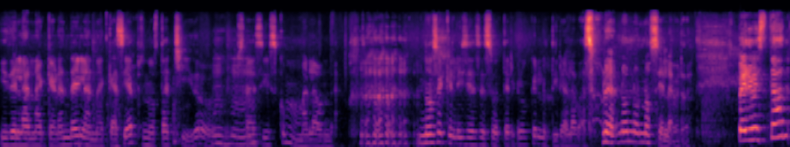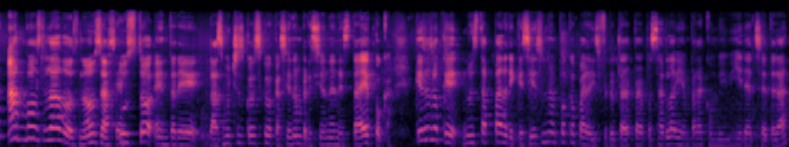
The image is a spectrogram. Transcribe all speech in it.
y, de la nacaranda y la nacasia, pues no está chido. O sea, sí es como mala onda. No sé qué le hice a ese suéter, creo que lo tiré a la basura. No, no, no sé, la verdad. Pero están ambos lados, ¿no? O sea, justo entre las muchas cosas que ocasionan presión en esta época. Que eso es lo que no está padre, que si es una época para disfrutar, para pasarla bien, para convivir, etcétera,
